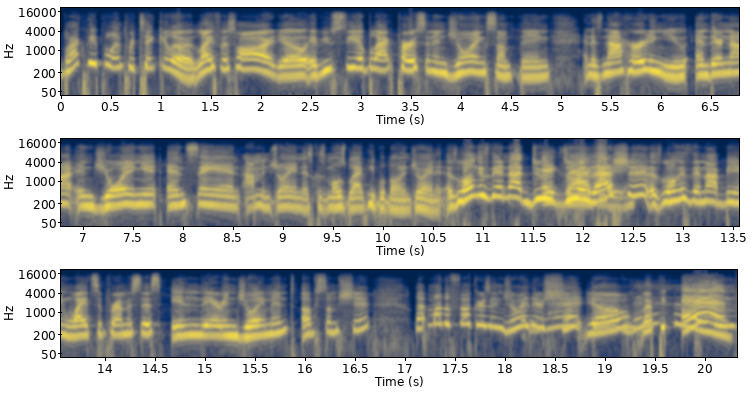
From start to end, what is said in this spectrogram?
black people in particular, life is hard, yo. If you see a black person enjoying something and it's not hurting you and they're not enjoying it and saying, I'm enjoying this because most black people don't enjoy it. As long as they're not do- doing that shit, as long as they're not being white supremacists in their enjoyment of some shit, let motherfuckers enjoy their shit, yo. Let pe- and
